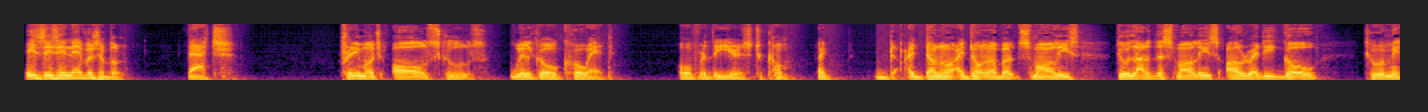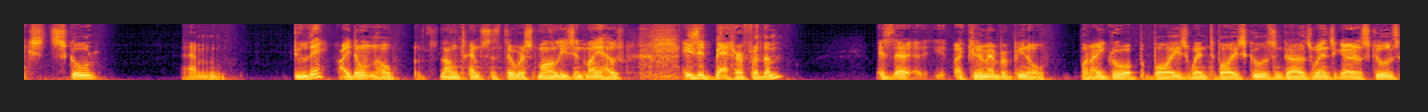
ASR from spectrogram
Is it inevitable that pretty much all schools will go co ed over the years to come? I don't know. I don't know about smallies. Do a lot of the smallies already go to a mixed school? Um, do they? I don't know. It's a long time since there were smallies in my house. Is it better for them? Is there? I can remember, you know, when I grew up, boys went to boys' schools and girls went to girls' schools.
